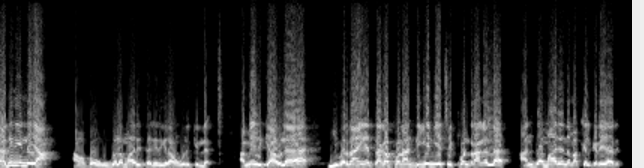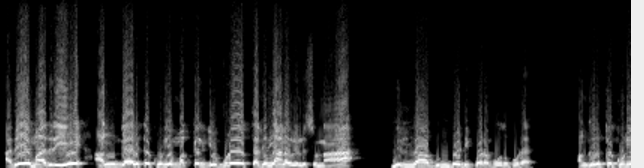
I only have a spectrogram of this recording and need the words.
தகுதி இல்லையா? ஆமாப்பா உங்களை மாதிரி தகுதிகள் அவங்களுக்கு இல்ல. அமெரிக்காவில இவர் தான் என் தகப்பனா டிஎன்ஏ செக் பண்றாங்கல்ல அந்த மாதிரி அந்த மக்கள் கிடையாது. அதே மாதிரி அங்க இருக்கக்கூடிய மக்கள் எவ்வளவு தகுதியானவர் என்று சொன்னா எல்லா குண்டடி போதும் கூட. அங்க இருக்கக்கூடிய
